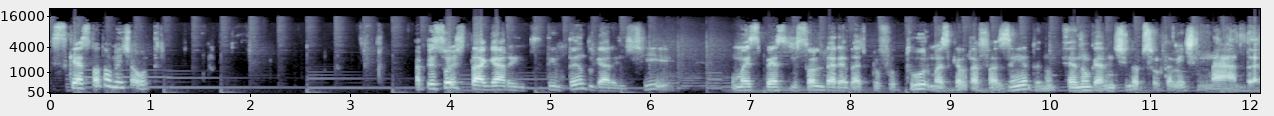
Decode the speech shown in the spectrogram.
esquece totalmente a outra. A pessoa está garanti tentando garantir uma espécie de solidariedade para o futuro, mas o que ela está fazendo é não garantindo absolutamente nada.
